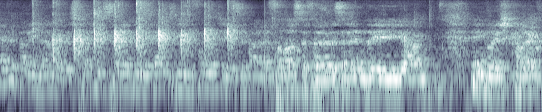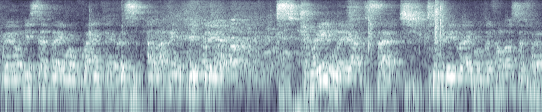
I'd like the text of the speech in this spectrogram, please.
Everybody knows what he said in the 1840s about philosophers, and in the um, English colloquial, he said they were wankers, and I think he'd be extremely upset to be labelled a philosopher.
